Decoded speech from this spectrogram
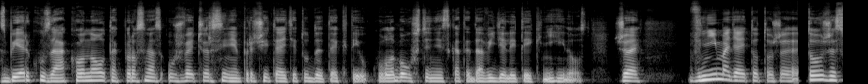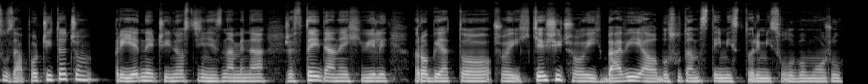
zbierku zákonov, tak prosím vás, už večer si neprečítajte tú detektívku, lebo už ste dneska teda videli tej knihy dosť. Že vnímať aj toto, že to, že sú za počítačom pri jednej činnosti neznamená, že v tej danej chvíli robia to, čo ich teší, čo ich baví, alebo sú tam s tými, s ktorými sú, lebo môžu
